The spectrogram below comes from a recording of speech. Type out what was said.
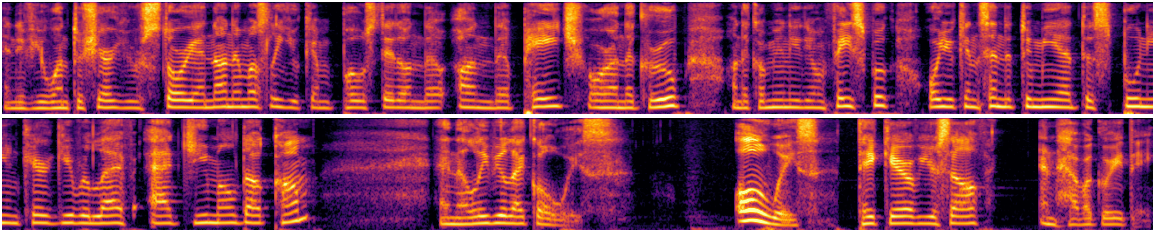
And if you want to share your story anonymously, you can post it on the on the page or on the group on the community on Facebook, or you can send it to me at the Spoonie and Caregiver Life at gmail.com. And I'll leave you like always. Always take care of yourself and have a great day.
